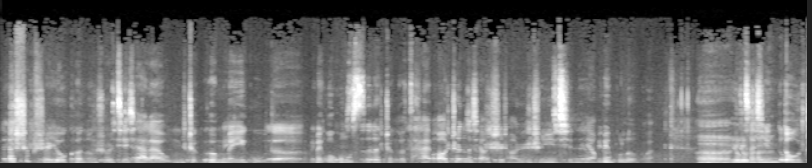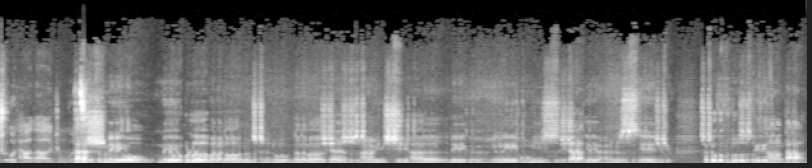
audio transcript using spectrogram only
那是不是有可能说，接下来我们整个美股的美国公司的整个财报，真的像市场人士预期的那样，并不乐观？呃，有可能。资金都出逃到了中国，但是没有没有不乐观到那么程度。那么现在市场预期它的那个盈利同比是下跌百分之四点九，这个幅度是非常大的。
